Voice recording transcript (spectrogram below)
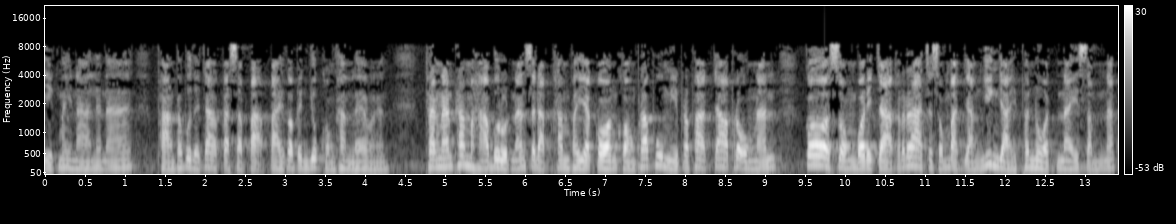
อีกไม่นานแล้วนะ ผ่านพระพุทธเจ้ากัสปะไปก็เป็นยุคของท่านแล้วเหมือนกันครั้งนั้นพระมหาบุรุษนั้นสดับคำพยากรณ์ของพระผู้มีพระภาคเจ้าพระองค์นั้น ก็ทรงบริจาคราชสมบัติอย่างยิ่งใหญ่ผนวดในสำนัก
